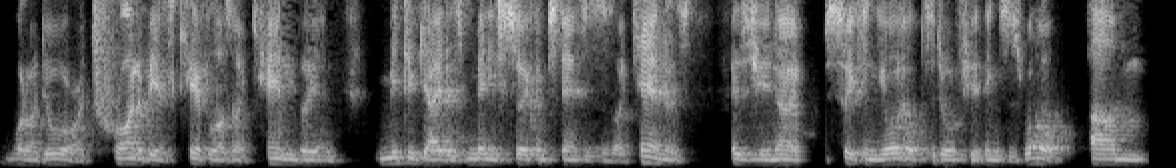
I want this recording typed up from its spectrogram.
what I do, or I try to be as careful as I can be and mitigate as many circumstances as I can, as, as you know, seeking your help to do a few things as well. Um,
